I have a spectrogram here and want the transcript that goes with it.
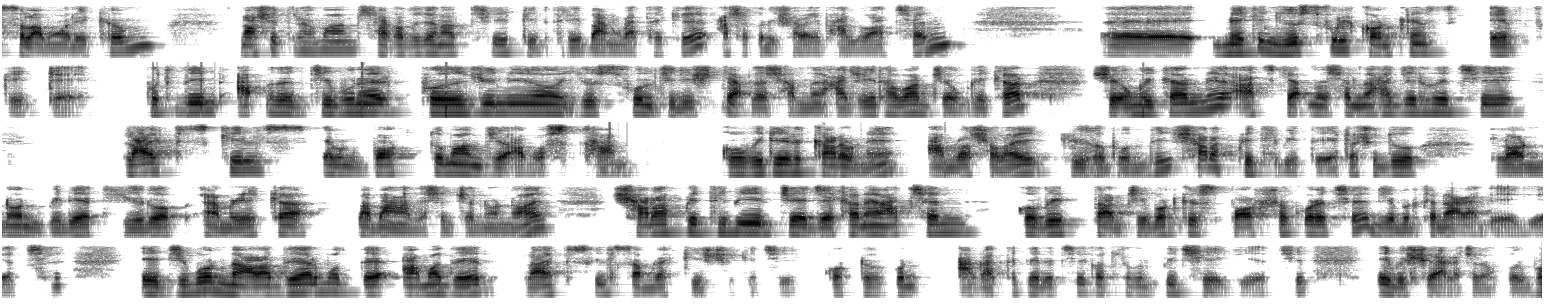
আসসালামু আলাইকুম। নাশিদ রহমান, স্বাগত জানাচ্ছি টিভি থ্রি বাংলা থেকে। আশা করি সবাই ভালো আছেন। Making useful contents every day প্রতিদিন আপনাদের জীবনের প্রয়োজনীয় ইউজফুল জিনিসটি আপনাদের সামনে হাজির হওয়ার যে অঙ্গীকার, সেই অঙ্গীকার নিয়ে আজকে আপনাদের সামনে হাজির হয়েছি লাইফ স্কিলস এবং বর্তমান যে অবস্থান। কোভিডের কারণে আমরা সবাই গৃহবন্দী সারা পৃথিবীতে। এটা শুধু লন্ডন, বিলেত, ইউরোপ, আমেরিকা বা বাংলাদেশের জন্য নয়, সারা পৃথিবীর যে যেখানে আছেন কোভিড তার জীবনকে স্পর্শ করেছে, জীবনকে নাড়া দিয়ে গিয়েছে। এই জীবন নাড়া দেওয়ার মধ্যে আমাদের লাইফ স্কিলস আমরা কি শিখেছি কতটুকু আগাতে পেরেছি কতটুকু পিছিয়ে গিয়েছি এই বিষয়ে আলোচনা করব।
